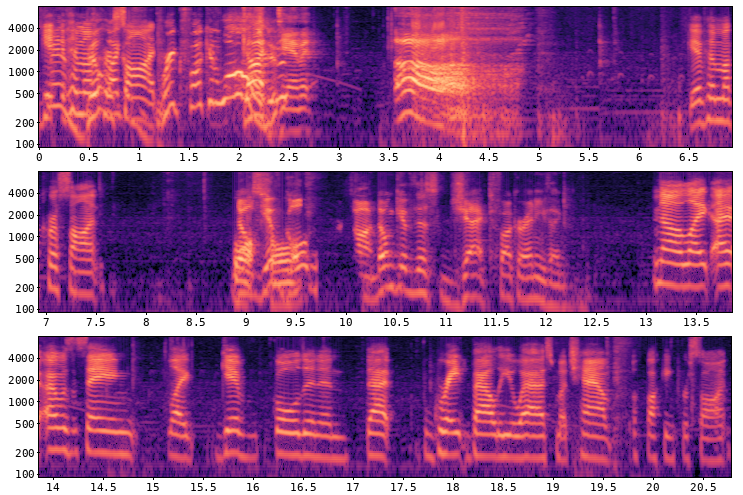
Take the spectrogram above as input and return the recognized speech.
Give Man's him a croissant. Like a brick fucking wall, God dude. damn it. Oh. Give him a croissant. No, give sold. Golden on. Don't give this jacked fucker anything. No, like I, I was saying, like give Golden and that great value ass Machamp a fucking croissant.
